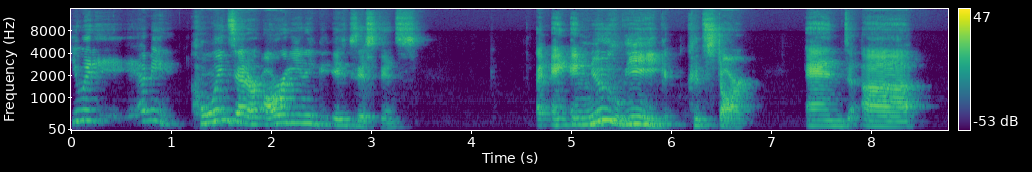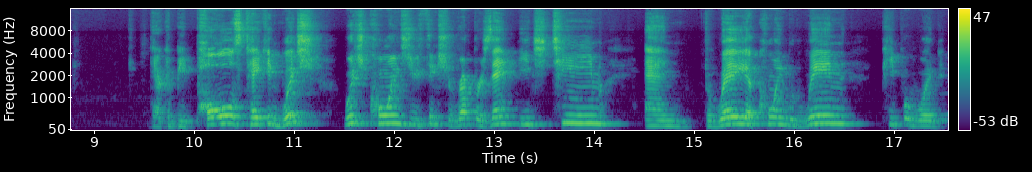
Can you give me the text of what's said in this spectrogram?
You would, I mean, coins that are already in existence. A, a new league could start, and uh, there could be polls taken. Which which coins do you think should represent each team? And the way a coin would win, people would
